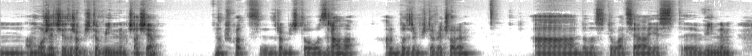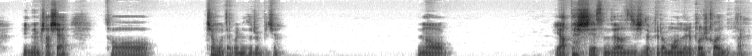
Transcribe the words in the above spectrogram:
mm, a możecie zrobić to w innym czasie, na przykład zrobić to z rana, albo zrobić to wieczorem, a dana sytuacja jest y, w innym, w innym czasie, to czemu tego nie zrobicie? No, ja też jestem teraz gdzieś dopiero mądry po szkole, tak?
